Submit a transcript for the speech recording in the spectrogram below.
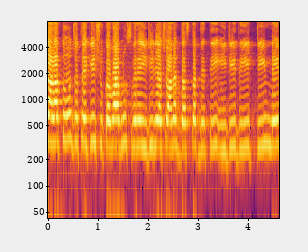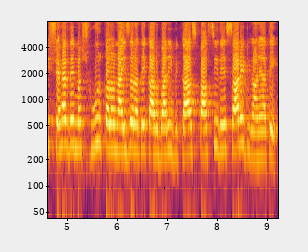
ਲੁਧਿਆਣਾ ਤੋਂ, ਜਿੱਥੇ ਕਿ ਸ਼ੁੱਕਰਵਾਰ ਨੂੰ ਸਵੇਰੇ ਈਡੀ ਨੇ ਅਚਾਨਕ ਦਸਤਕ ਦਿੱਤੀ। ਈਡੀ ਦੀ ਟੀਮ ਨੇ ਸ਼ਹਿਰ ਦੇ ਮਸ਼ਹੂਰ ਕਲੋਨਾਈਜ਼ਰ ਅਤੇ ਕਾਰੋਬਾਰੀ ਵਿਕਾਸ ਪਾਸੀ ਦੇ ਸਾਰੇ ਠਿਕਾਣਿਆਂ ਤੇ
